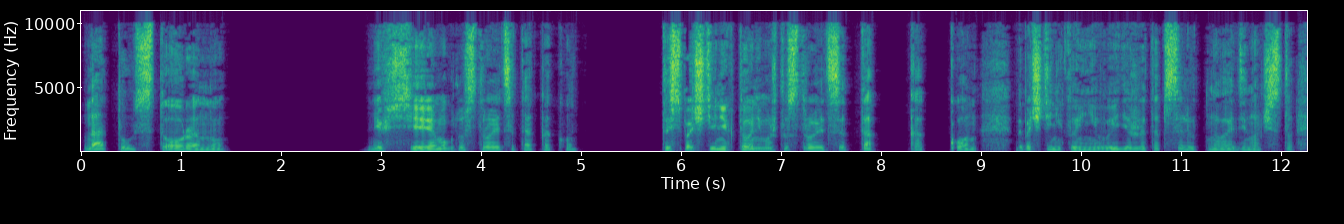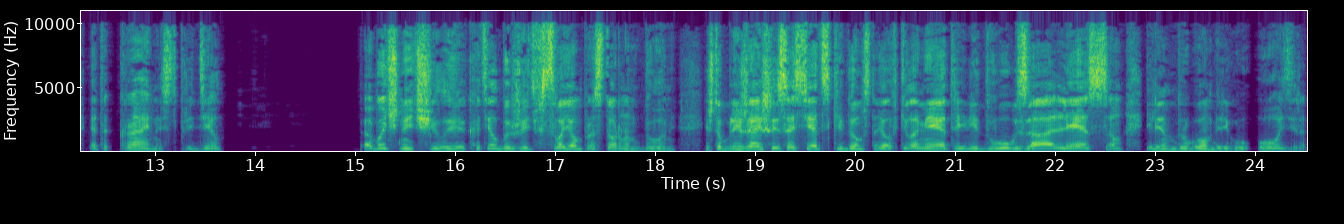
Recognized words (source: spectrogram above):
На ту сторону. Не все могут устроиться так, как он. То есть почти никто не может устроиться так, как он, да почти никто и не выдержит абсолютного одиночества. Это крайность, предел. Обычный человек хотел бы жить в своем просторном доме, и чтобы ближайший соседский дом стоял в километре или двух за лесом или на другом берегу озера,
